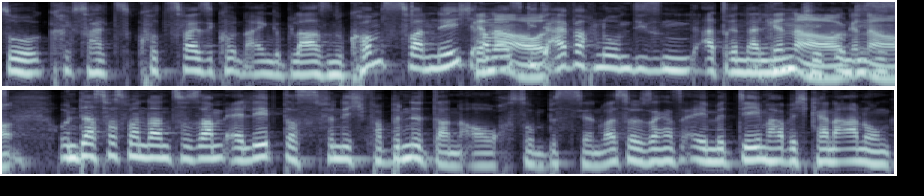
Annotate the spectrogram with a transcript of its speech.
so kriegst du halt kurz zwei Sekunden eingeblasen. Du kommst zwar nicht, aber Genau. es geht einfach nur um diesen Adrenalinkick Genau, und genau. dieses, und das, was man dann zusammen erlebt, das finde ich verbindet dann auch so ein bisschen. Weißt du, du sagen kannst, ey, mit dem habe ich keine Ahnung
